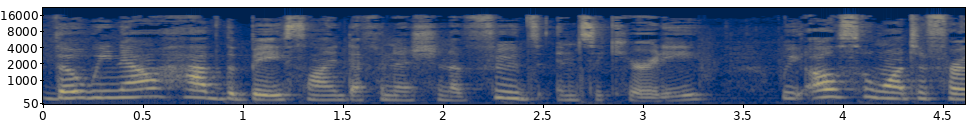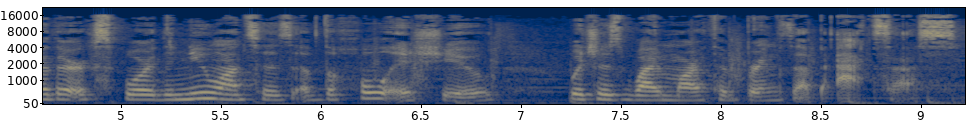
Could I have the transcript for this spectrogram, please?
Though we now have the baseline definition of foods insecurity, we also want to further explore the nuances of the whole issue, which is why Martha brings up access.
